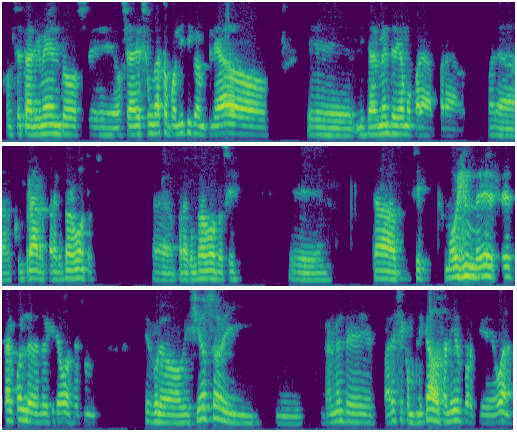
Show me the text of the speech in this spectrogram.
con de alimentos, eh, o sea, es un gasto político empleado eh, literalmente, digamos, para, para, para comprar, para comprar votos, para, para comprar votos, sí. Eh, está, sí, como bien es, es tal cual lo, lo dijiste vos, es un círculo vicioso y, realmente parece complicado salir porque, bueno,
